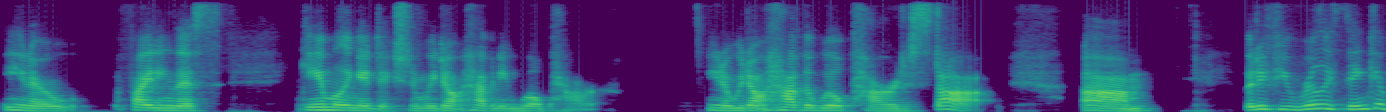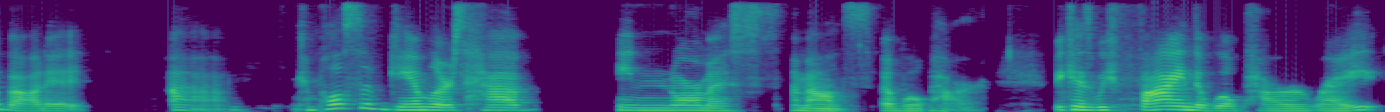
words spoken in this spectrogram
you know fighting this gambling addiction we don't have any willpower. You know we don't have the willpower to stop. Um, but if you really think about it um, compulsive gamblers have enormous amounts of willpower because we find the willpower right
